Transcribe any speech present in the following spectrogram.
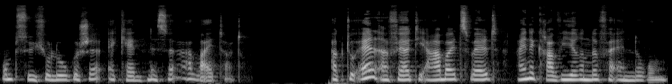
und psychologische Erkenntnisse erweitert. Aktuell erfährt die Arbeitswelt eine gravierende Veränderung.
